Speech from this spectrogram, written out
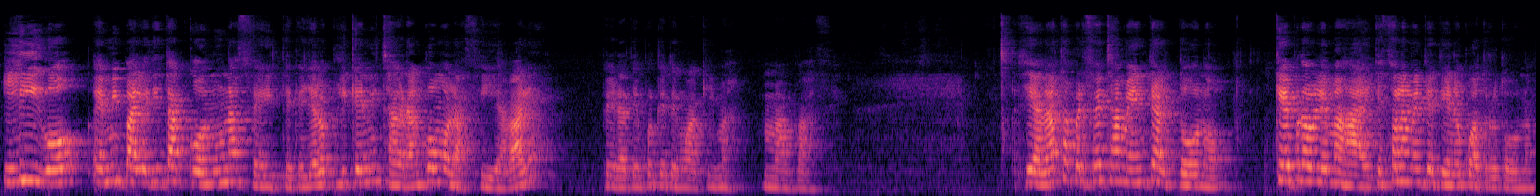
ligo en mi paletita con un aceite, que ya lo expliqué en Instagram cómo lo hacía, ¿vale? Espérate porque tengo aquí más, más base. Se adapta perfectamente al tono. ¿Qué problemas hay? Que solamente tiene cuatro tonos.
